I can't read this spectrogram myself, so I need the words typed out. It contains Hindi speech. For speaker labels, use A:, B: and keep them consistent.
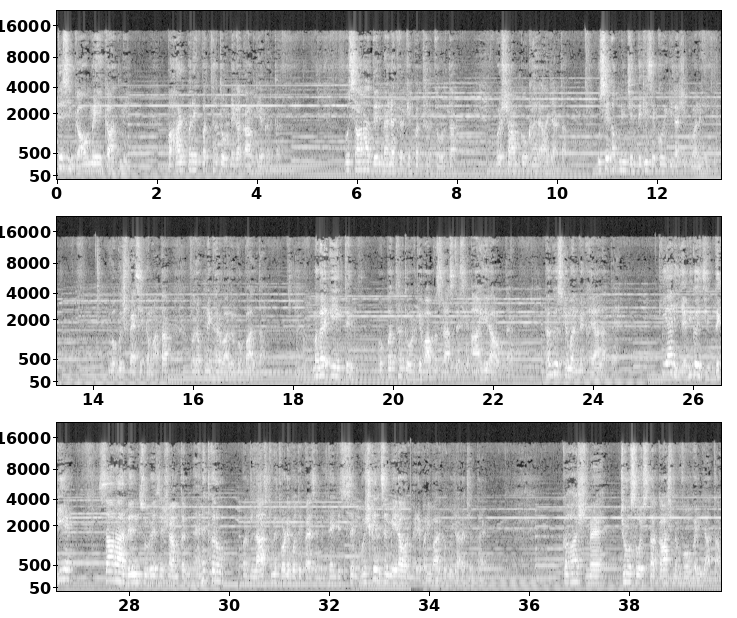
A: छोटे सी गाँव में एक आदमी पहाड़ पर एक पत्थर तोड़ने का काम किया करता। वो सारा दिन मेहनत करके पत्थर तोड़ता और शाम को घर आ जाता। उसे अपनी ज़िंदगी से कोई गिला शिकवा नहीं थी। वो कुछ पैसे कमाता और अपने घर वालों को पालता। मगर एक दिन वो पत्थर तोड़ के वापस रास्ते से आ ही रहा होता है। तभी उसके मन में ख्याल आता है कि यार ये भी कोई ज़िंदगी है? सारा दिन सुबह से शाम तक मेहनत करो और लास्ट में थोड़े बहुत ही पैसे मिलते हैं, जिससे मुश्किल से मेरा और मेरे परिवार का गुजारा चलता है। काश मैं जो सोचता, काश मैं वो बन जाता,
